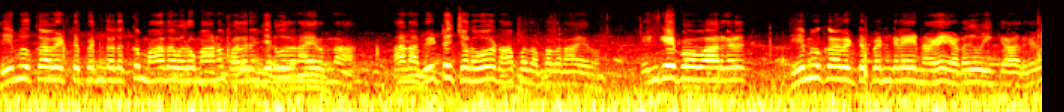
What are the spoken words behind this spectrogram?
திமுக வீட்டு பெண்களுக்கு மாத வருமானம் பதினஞ்சு இருபதனாயிரம் தான். ஆனால் வீட்டு செலவோ நாற்பது ஐம்பதனாயிரம். எங்கே போவார்கள்? திமுக வீட்டு பெண்களே நகை அடகு வைக்கிறார்கள்.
